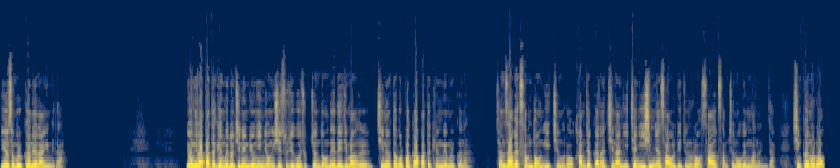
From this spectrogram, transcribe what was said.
이어서 물건 현황입니다. 용인 아파트 경매로 진행 중인 용인시 수지구 죽전동 내대지 마을 진흥 더블파크 아파트 경매 물건은 1403동 2층으로 감정가는 지난 2020년 4월 기준으로 4억 3,500만 원입니다. 신건으로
